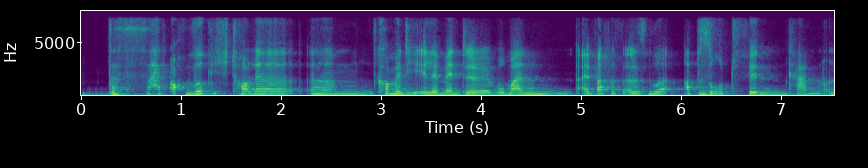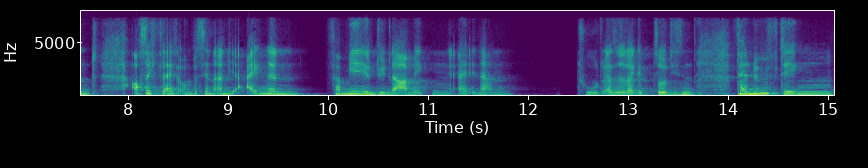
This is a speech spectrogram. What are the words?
das hat auch wirklich tolle ähm, Comedy-Elemente, wo man einfach das alles nur absurd finden kann und auch sich vielleicht auch ein bisschen an die eigenen Familiendynamiken erinnern tut. Also da gibt es so diesen vernünftigen,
